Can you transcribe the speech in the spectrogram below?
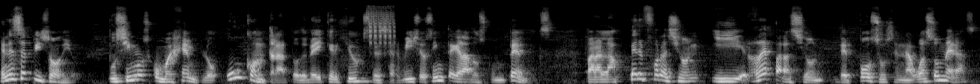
En ese episodio pusimos como ejemplo un contrato de Baker Hughes de servicios integrados con Pemex para la perforación y reparación de pozos en aguas someras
